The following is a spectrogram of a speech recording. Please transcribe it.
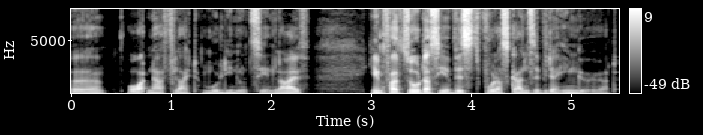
äh, Ordner vielleicht Molino 10 Live. Jedenfalls so, dass ihr wisst, wo das Ganze wieder hingehört.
